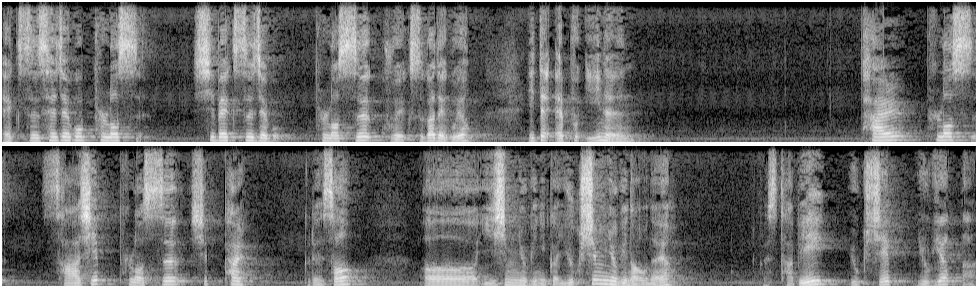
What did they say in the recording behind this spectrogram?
x세제곱 플러스 10x제곱 플러스 9x가 되고요. 이때 f2는 8 플러스 40 플러스 18 그래서 어 26이니까 66이 나오나요? 그래서 답이 66이었다.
